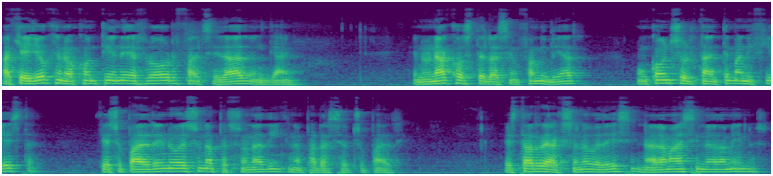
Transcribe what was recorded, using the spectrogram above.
aquello que no contiene error, falsedad o engaño. En una constelación familiar, un consultante manifiesta que su padre no es una persona digna para ser su padre Esta reacción obedece, nada más y nada menos,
